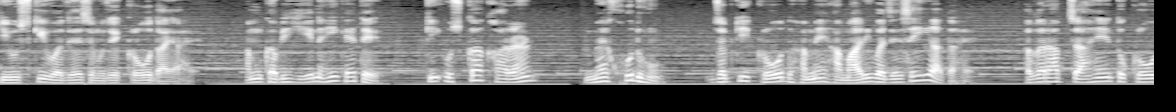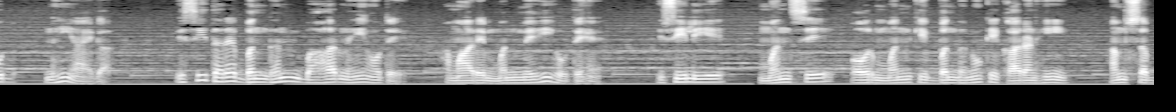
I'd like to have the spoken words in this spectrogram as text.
कि उसकी वजह से मुझे क्रोध आया है। हम कभी ये नहीं कहते कि उसका कारण मैं खुद हूँ। जबकि क्रोध हमें हमारी वजह से ही आता है। अगर आप चाहें तो क्रोध नहीं आएगा। इसी तरह बंधन बाहर नहीं होते, हमारे मन में ही होते हैं। इसीलिए मन से और मन के बंधनों के कारण ही हम सब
